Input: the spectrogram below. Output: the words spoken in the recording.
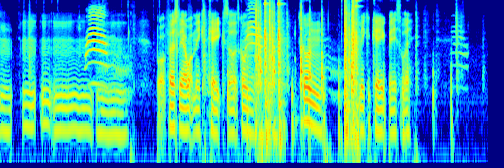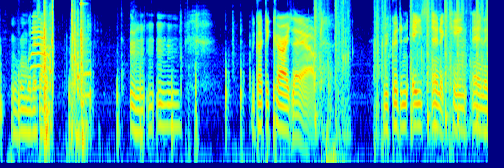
Mm, mm, mm, mm, mm. But firstly, I want to make a cake, so let's go and let's go and make a cake, basically. We'll run with this out. Mm -mm -mm. We got the cards out. We got an ace and a king and a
